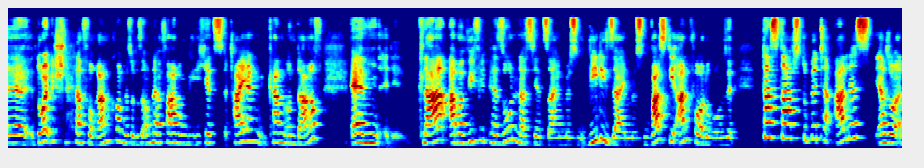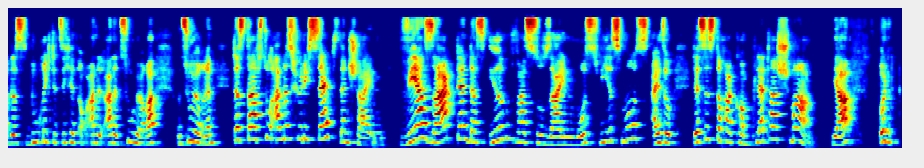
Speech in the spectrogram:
äh, deutlich schneller vorankommt. Das ist auch eine Erfahrung, die ich jetzt teilen kann und darf. Ähm, Klar, aber wie viele Personen das jetzt sein müssen, wie die sein müssen, was die Anforderungen sind, das darfst du bitte alles, also das, du richtet sich jetzt auch an alle Zuhörer und Zuhörerinnen, das darfst du alles für dich selbst entscheiden. Wer sagt denn, dass irgendwas so sein muss, wie es muss? Also, das ist doch ein kompletter Schmarrn, ja? Und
